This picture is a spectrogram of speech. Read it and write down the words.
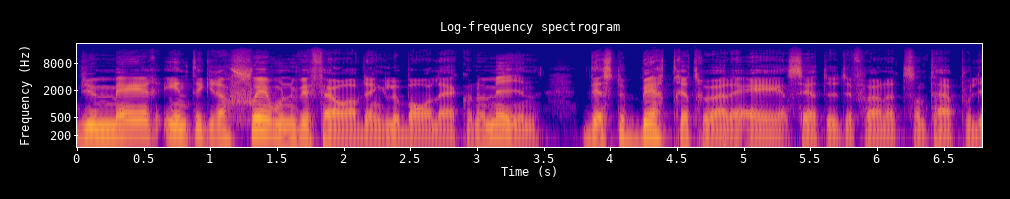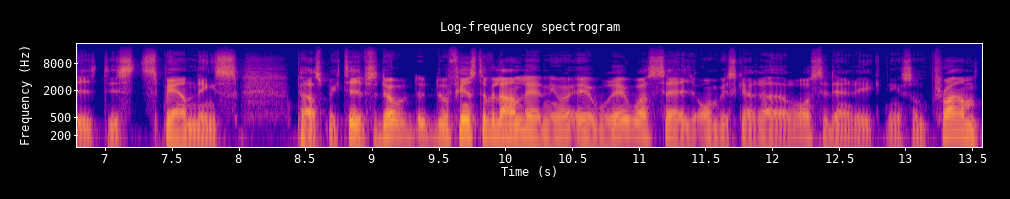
ju mer integration vi får av den globala ekonomin, desto bättre tror jag det är sett utifrån ett sånt här politiskt spänningsperspektiv. Så då, då finns det väl anledning att oroa sig om vi ska röra oss i den riktning som Trump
